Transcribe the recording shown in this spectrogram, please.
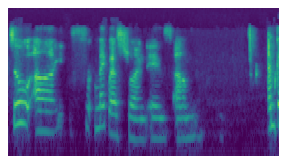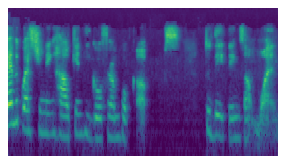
So, uh, for my question is, um, I'm kind of questioning how can he go from hookups to dating someone.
